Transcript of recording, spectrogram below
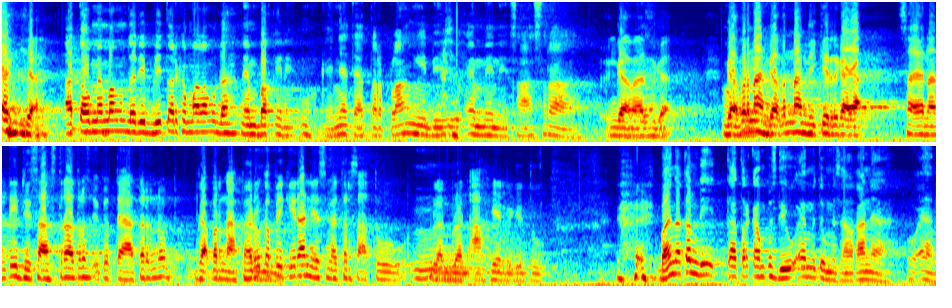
Iya. Atau memang dari Blitar ke Malang udah nembak ini, uh kayaknya teater pelangi di UM ini, sastra. Enggak mas, enggak. Oh, Enggak iya. pernah, enggak pernah mikir kayak saya nanti di sastra terus ikut teater itu enggak pernah. Baru Hmm. kepikiran ya semester 1 bulan-bulan akhir gitu. Banyak kan di teater kampus di UM itu misalkan ya, UM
